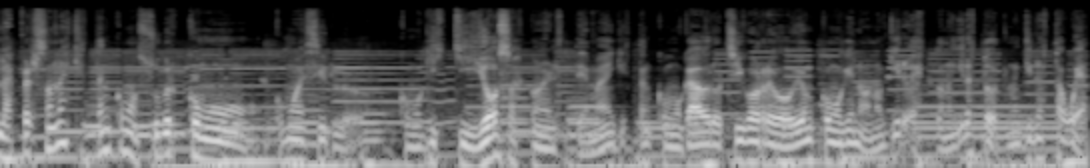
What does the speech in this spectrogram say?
las personas que están como súper, como, ¿cómo decirlo? Como quisquillosas con el tema y que están como cabros chicos rebobión, como que no, no quiero esto, no quiero esto, no quiero esta wea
